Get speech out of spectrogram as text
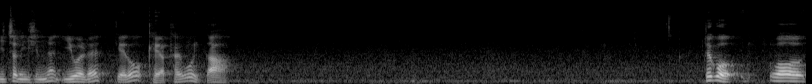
2020년 2월 넷께로 계약하고 있다. 그리고 어,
